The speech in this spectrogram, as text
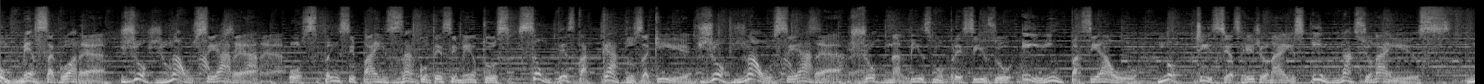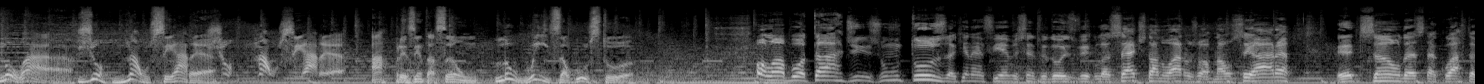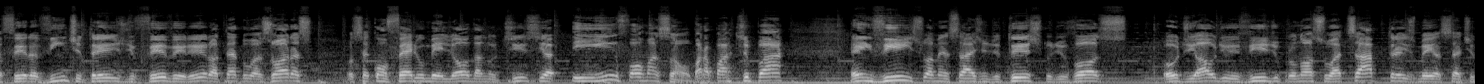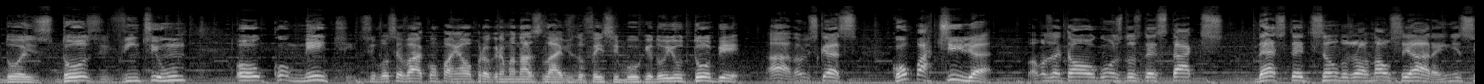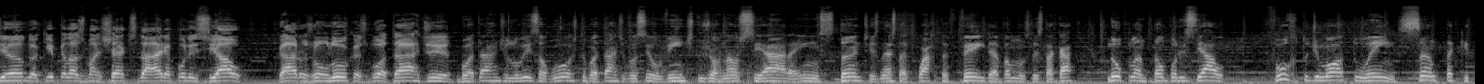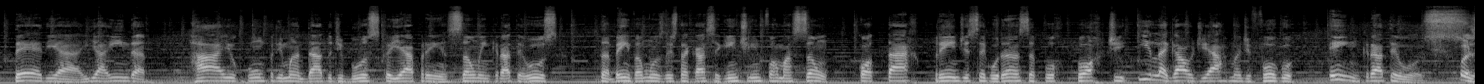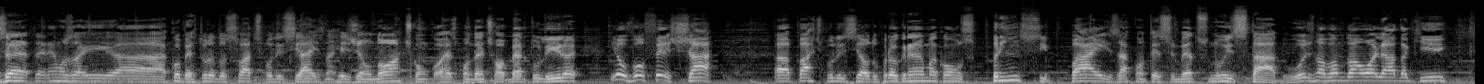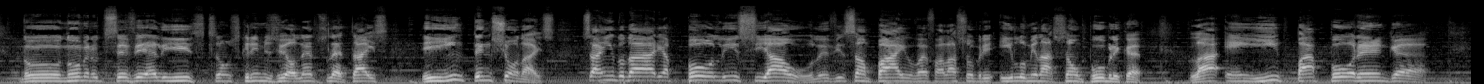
Começa agora, Jornal Seara. Os principais acontecimentos são destacados aqui. Jornal Seara. Jornalismo preciso e imparcial. Notícias regionais e nacionais. No ar, Jornal Seara. Jornal Seara. Apresentação: Luiz Augusto. Olá, boa tarde, juntos aqui na FM 102,7. Está no ar o Jornal Seara. Edição desta quarta-feira, 23 de fevereiro, até duas horas. Você confere o melhor da notícia e informação. Para participar, envie sua mensagem de texto, de voz ou de áudio e vídeo para o nosso WhatsApp 3672 1221 ou comente se você vai acompanhar o programa nas lives do Facebook e do YouTube. Ah, não esquece, compartilha. Vamos então a alguns dos destaques desta edição do Jornal Seara, iniciando aqui pelas manchetes da área policial. Caro João Lucas, boa tarde. Boa tarde, Luiz Augusto. Boa tarde, você ouvinte do Jornal Seara. Em instantes, nesta quarta-feira, vamos destacar no plantão policial furto de moto em Santa Quitéria e ainda raio cumpre mandado de busca e apreensão em Crateus. Também vamos destacar a seguinte informação: Cotar prende segurança por porte ilegal de arma de fogo em Crateus. Pois é, teremos aí a cobertura dos fatos policiais na região norte com o correspondente Roberto Lira e eu vou fechar a parte policial do programa com os principais acontecimentos no estado. Hoje nós vamos dar uma olhada aqui no número de CVLIs, que são os crimes violentos, letais e intencionais. Saindo da área policial, o Levi Sampaio vai falar sobre iluminação pública lá em Ipaporanga.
